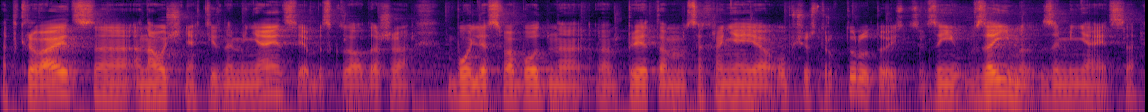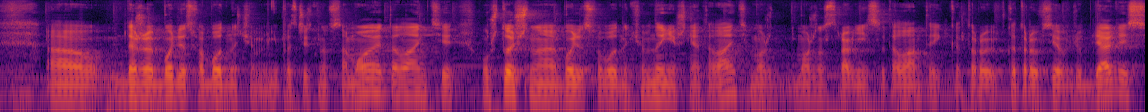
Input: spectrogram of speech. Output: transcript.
открывается, она очень активно меняется, я бы сказал, даже более свободно, э, при этом сохраняя общую структуру, то есть взаим, взаимозаменяется, э, даже более свободно, чем непосредственно в самой Аталанте, уж точно более свободно, чем в нынешней Аталанте, может, можно сравнить с Аталантой, которую, в которую все влюблялись,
